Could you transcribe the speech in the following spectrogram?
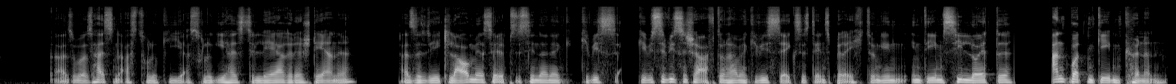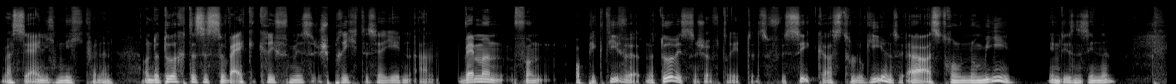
Also was heißt denn Astrologie? Astrologie heißt die Lehre der Sterne. Also die glauben ja selbst, sie sind eine gewisse, gewisse Wissenschaft und haben eine gewisse Existenzberechtigung, in, indem sie Leute Antworten geben können, was sie eigentlich nicht können. Und dadurch, dass es so weit gegriffen ist, spricht es ja jeden an. Wenn man von objektiver Naturwissenschaft redet, also Physik, Astrologie und so, äh, Astronomie in diesem Sinne,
